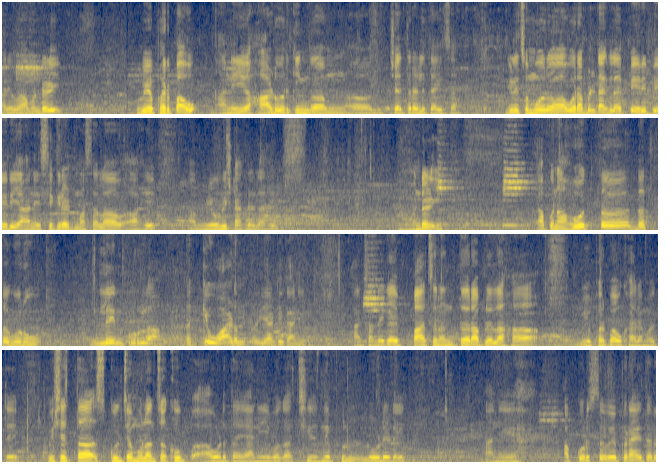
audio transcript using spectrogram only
अरे वा मंडळी. वेफर पाव आणि हार्डवर्किंग चैत्राली ताईचा. इकडे समोर अ, वर टाकला आहे पेरी पेरी आणि सिगरेट मसाला आहे. मेवनीच टाकलेला आहे. मंडळी आपण आहोत दत्तगुरू लेन कुर्ला टक्के वाढ या ठिकाणी. आणि संध्याकाळी पाच नंतर आपल्याला हा वेफर पाव खायला मिळतोय. विशेषतः स्कूलच्या मुलांचं खूप आवडतं आहे आणि बघा चीजने फुल लोडेड आहे. आणि ऑफकोर्स वेफर आहे तर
